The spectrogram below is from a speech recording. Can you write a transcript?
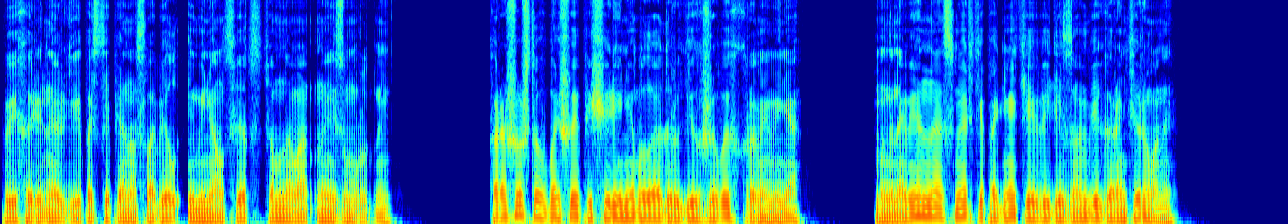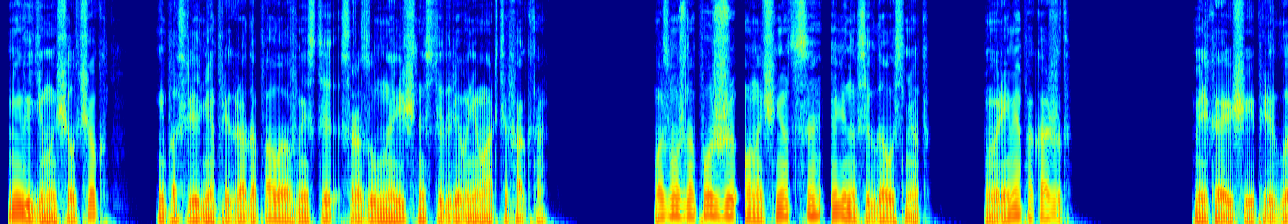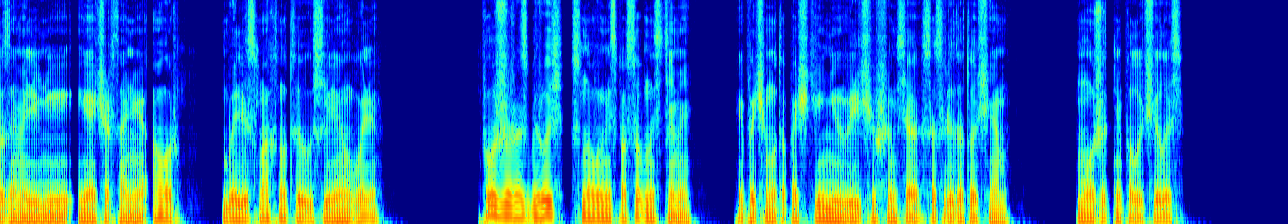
Вихрь энергии постепенно слабел и менял цвет с темного на изумрудный. Хорошо, что в большой пещере не было других живых, кроме меня. Мгновенная смерть и поднятие в виде зомби гарантированы. Невидимый щелчок, и последняя преграда пала вместе с разумной личностью древнего артефакта. Возможно, позже он очнется или навсегда уснет. Время покажет. Мелькающие перед глазами линии и очертания аур были смахнуты усилием воли. Позже разберусь с новыми способностями и почему-то почти не увеличившимся сосредоточием. Может, не получилось.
